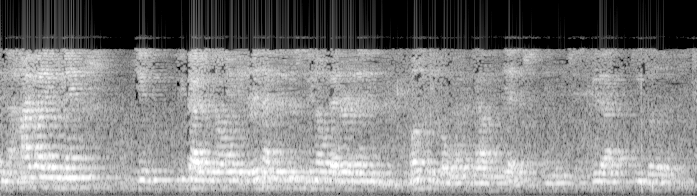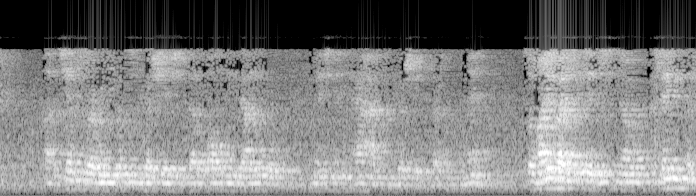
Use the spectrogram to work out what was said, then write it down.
In the high value domains, you, you guys know, if you're in that business, you know better than most people what the value is, and you just do that due diligence uh, chances are when you go to negotiations, that'll all be valuable information that you have to negotiate the the domain. So my advice is, you know, the same as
